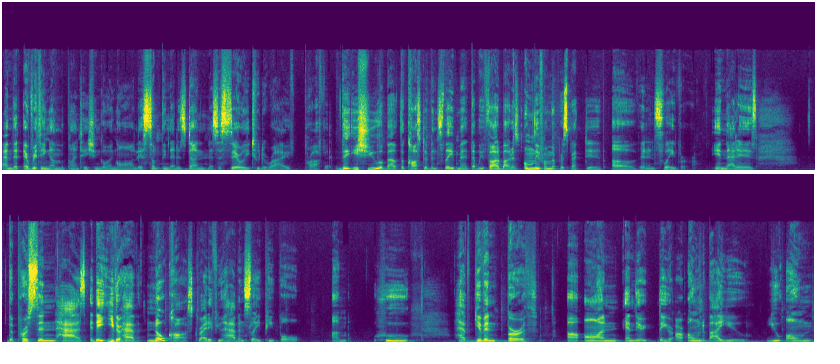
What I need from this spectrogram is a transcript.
and that everything on the plantation going on is something that is done necessarily to derive profit. The issue about the cost of enslavement that we thought about is only from the perspective of an enslaver, in that is, the person has, they either have no cost, right, if you have enslaved people um, who have given birth uh, on, and they they are owned by you. You own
